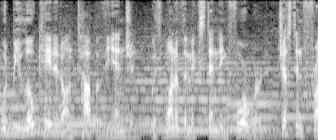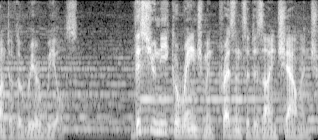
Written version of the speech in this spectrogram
would be located on top of the engine, with one of them extending forward, just in front of the rear wheels. This unique arrangement presents a design challenge,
